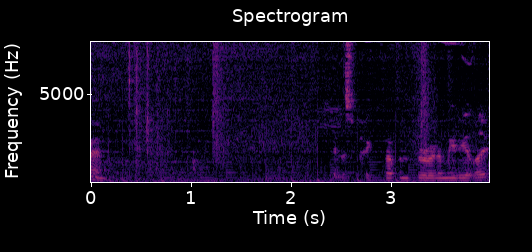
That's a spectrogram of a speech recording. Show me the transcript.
Right. I just picked it up and threw it immediately.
